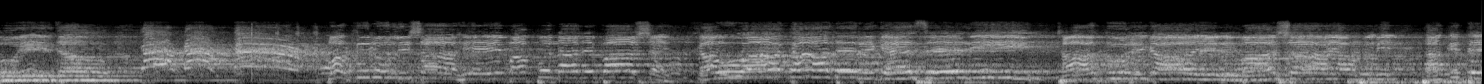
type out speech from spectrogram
হয়ে যাও। ফখরুল সাহেব আপনার বাসায় কাউয়া কাদের গেছেনি ঠাকুর গায়ের বাসায় আপনি থাকতে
